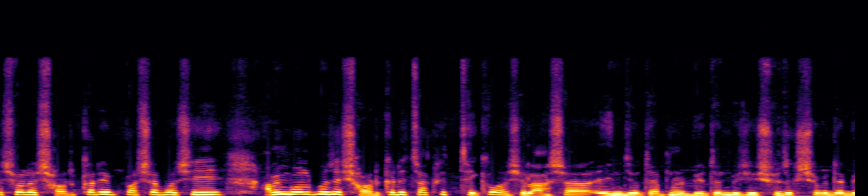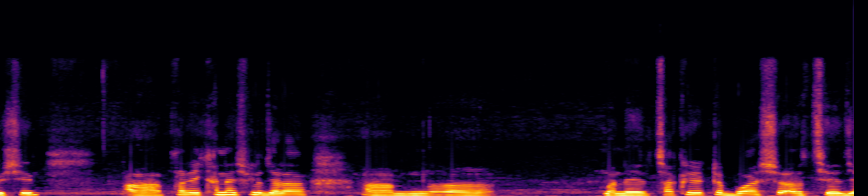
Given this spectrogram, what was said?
আসলে সরকারের পাশাপাশি, আমি বলব যে সরকারি চাকরির থেকেও আসলে আশা এনজিওতে আপনার বেতন বেশি, সুযোগ সুবিধা বেশি। আপনার এখানে আসলে যারা মানে চাকরির একটা বয়স আছে যে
